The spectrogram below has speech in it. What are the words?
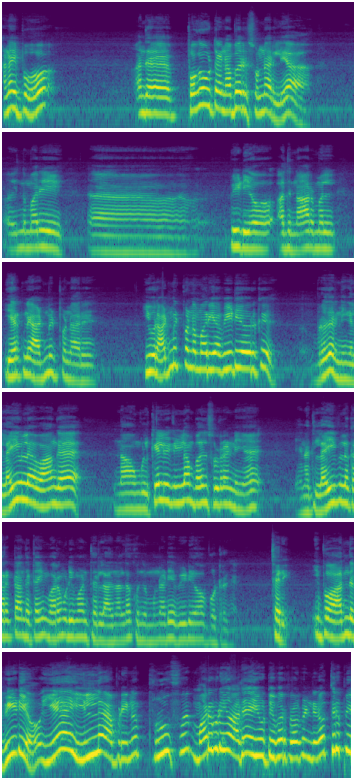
ஆனால் இப்போது அந்த புகை விட்ட நபர் சொன்னார் இல்லையா? இந்த மாதிரி வீடியோ அது நார்மல் ஏற்கனவே அட்மிட் பண்ணார். இவர் அட்மிட் பண்ண மாதிரியா வீடியோ இருக்குது பிரதர் நீங்கள் லைவில் வாங்க. நான் உங்களுக்கு கேள்விகள்லாம் பதில் சொல்கிறேன் நீங்கள் எனக்கு லைவில் கரெக்டாக அந்த டைம் வர முடியுமான்னு தெரில அதனால தான் கொஞ்சம் முன்னாடியே வீடியோவாக போட்டிருக்கேன். சரி இப்போ அந்த வீடியோ ஏன் இல்லை அப்படின்னு ப்ரூஃபு மறுபடியும் அதே யூடியூபர் பிரபண்டினோ திருப்பி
